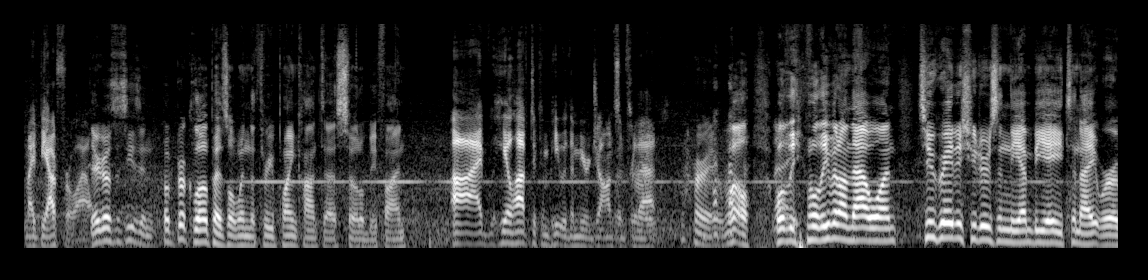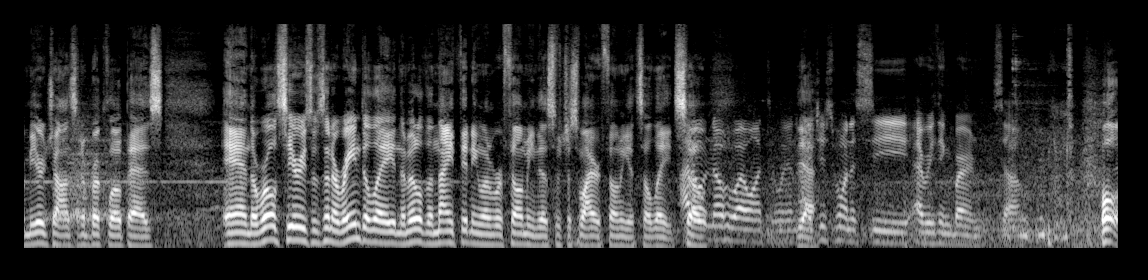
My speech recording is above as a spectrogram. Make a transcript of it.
might be out for a while. There goes the season. But Brook Lopez will win the three point contest, so it'll be fine. Uh, he'll have to compete with Amir Johnson for that. All right. Well, we'll, leave, we'll leave it on that one. Two greatest shooters in the NBA tonight were Amir Johnson and Brook Lopez. And the World Series was in a rain delay in the middle of the ninth inning when we're filming this, which is why we're filming it so late. So I don't know who I want to win. Yeah. I just want to see everything burn. So well,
